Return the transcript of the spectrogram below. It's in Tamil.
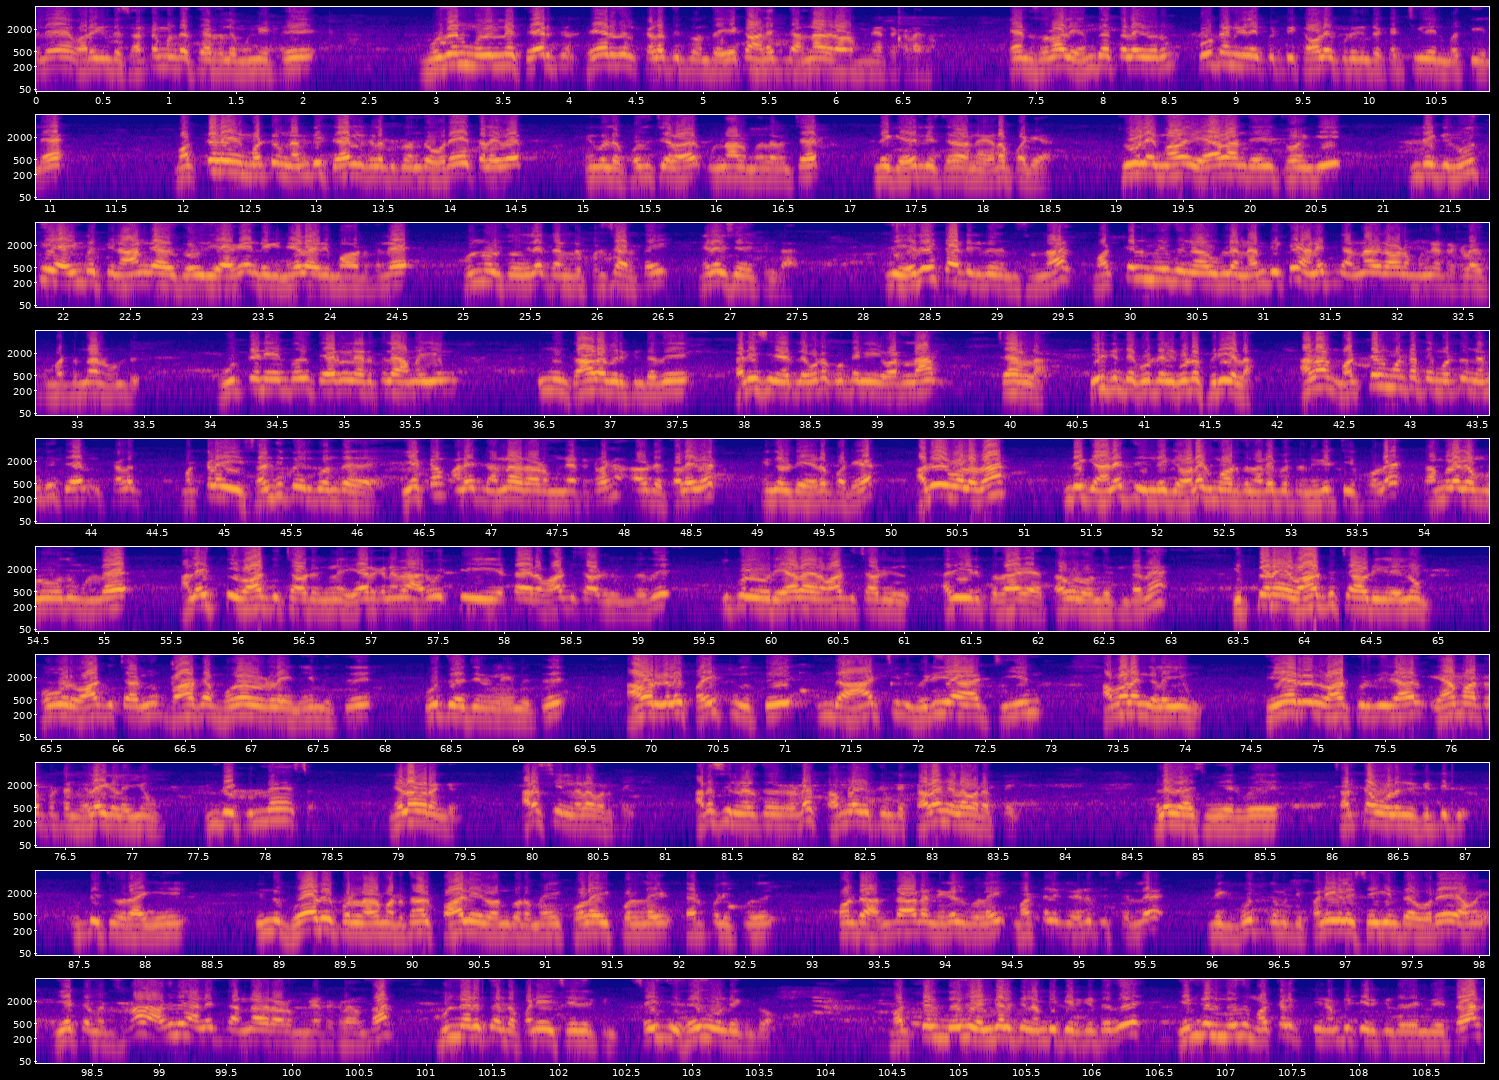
தமிழகத்திலே வருகின்ற சட்டமன்ற தேர்தலை முன்னிட்டு முதன் முதல்ல தேர்தல் தேர்தல் களத்துக்கு வந்த இயக்கம் அனைத்து அண்ணா திராவிட முன்னேற்ற கழகம். என்று சொன்னால் எந்த தலைவரும் கூட்டணிகளை பற்றி கவலைப்படுகின்ற கட்சிகளின் மத்தியில மக்களை மட்டும் நம்பி தேர்தல் களத்துக்கு வந்த ஒரே தலைவர் எங்களுடைய பொதுச் செயலாளர் முன்னாள் முதலமைச்சர் இன்றைக்கு எதிர்க்கட்சி தலைவர் அண்ணன் எடப்பாடியார். ஜூலை மாதம் ஏழாம் தேதி துவங்கி இன்றைக்கு நூற்றி ஐம்பத்தி நான்காவது தொகுதியாக இன்றைக்கு நீலகிரி மாவட்டத்தில் முன்னூறு தொகுதியில் தனது பிரச்சாரத்தை நிறைவு செய்திருக்கின்றார். இது எதை காட்டுகிறது என்று சொன்னால் மக்கள் மீது உள்ள நம்பிக்கை அனைத்து அண்ணா திராவிட முன்னேற்ற கழகத்துக்கு மட்டும்தான் உண்டு. கூட்டணி என்பது தேர்தல் நேரத்தில் அமையும் இன்னும் காலம் இருக்கின்றது. கடைசி நேரத்தில் கூட கூட்டணியில் வரலாம் சேரலாம். இருக்கின்ற கூட்டணி கூட பிரியலாம். ஆனால் மக்கள் மன்றத்தை மட்டும் நம்பி தேர்தல் கல மக்களை சந்திப்பதற்கு வந்த இயக்கம் அனைத்து அண்ணா திராவிட முன்னேற்ற கழகம் அவருடைய தலைவர் எங்களுடைய எடப்பாடியார். அதே போலதான் இன்றைக்கு அனைத்து இன்றைக்கு வடக்கு மாவட்டத்தில் நடைபெற்ற நிகழ்ச்சியை போல தமிழகம் முழுவதும் உள்ள அனைத்து வாக்குச்சாவடிகளும் ஏற்கனவே அறுபத்தி எட்டாயிரம் வாக்குச்சாவடிகள் இருந்தது. இப்பொழுது ஒரு ஏழாயிரம் வாக்குச்சாவடிகள் அதிகரிப்பதாக தகவல் வந்திருக்கின்றன. இத்தனை வாக்குச்சாவடிகளிலும் ஒவ்வொரு வாக்குச்சாவடியிலும் வாக முகவர்களை நியமித்து பூத்து வச்சினர்களை நியமித்து அவர்களை பயிற்றுவித்து இந்த ஆட்சியின் விடிய ஆட்சியின் அவலங்களையும் தேர்தல் வாக்குறுதியால் ஏமாற்றப்பட்ட நிலைகளையும் இன்றைக்குள்ள நிலவரங்கள் அரசியல் நிலவரத்தை அரசியல் நிலவரத்தை விட தமிழகத்தினுடைய கள நிலவரத்தை விலைவாசி உயர்வு சட்டம் ஒழுங்கு கிட்டி குட்டிச்சுவராகி இன்னும் போதைப் பொருள் நடமாட்டத்தினால் பாலியல் வன்கொடுமை கொலை கொள்ளை கற்பழிப்பு போன்ற அன்றாட நிகழ்வுகளை மக்களுக்கு எடுத்துச் செல்ல இன்னைக்கு பூத் கமிட்டி பணிகளை செய்கின்ற ஒரே அமை இயக்கம் என்று சொன்னால் அதுவே அனைத்து அண்ணா திராவிட முன்னேற்ற கழகம் தான் முன்னெடுத்து அந்த பணியை செய்திருக்கின்ற செய்து செய்து கொண்டிருக்கின்றோம். மக்கள் மீது எங்களுக்கு நம்பிக்கை இருக்கின்றது எங்கள் மீது மக்களுக்கு நம்பிக்கை இருக்கின்றது என்பதைத்தான்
